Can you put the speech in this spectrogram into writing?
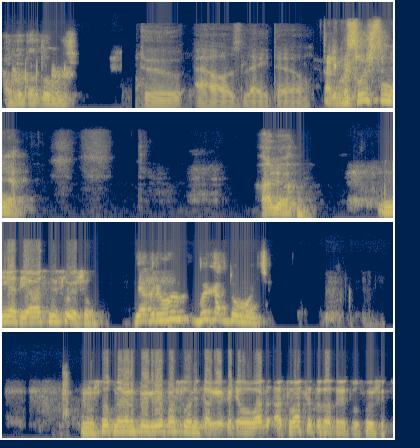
А вы как думаете? Two hours later. Олег, вы слышите меня? Алло. Нет, я вас не слышал. Я говорю, вы, вы как думаете? Ну, что-то, наверное, по игре пошло не так. Я хотел вас, от вас этот ответ услышать.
